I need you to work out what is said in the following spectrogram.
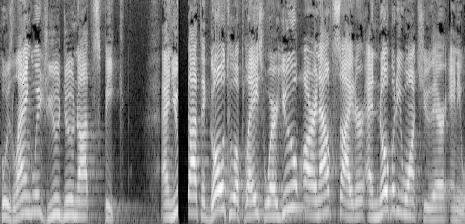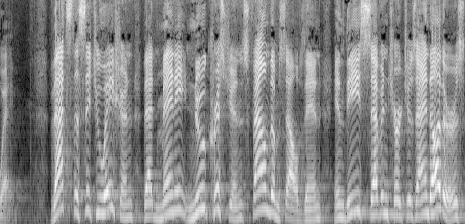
whose language you do not speak. And you got to go to a place where you are an outsider and nobody wants you there anyway. That's the situation that many new Christians found themselves in in these seven churches and others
